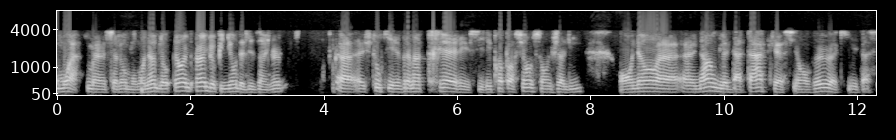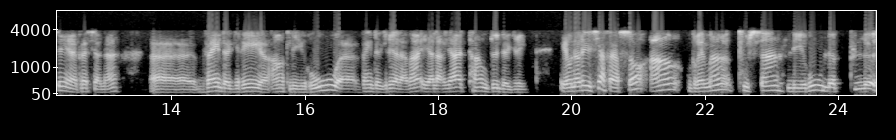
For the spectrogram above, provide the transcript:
moi, selon mon humble, opinion de designer, euh, je trouve qu'il est vraiment très réussi. Les proportions sont jolies. On a euh, un angle d'attaque, si on veut, qui est assez impressionnant. 20 euh, degrés entre les roues, 20 degrés à l'avant et à l'arrière, 32 degrés. Et on a réussi à faire ça en vraiment poussant les roues le plus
